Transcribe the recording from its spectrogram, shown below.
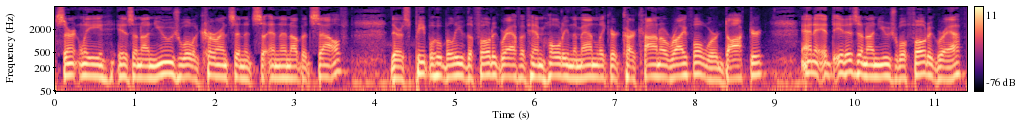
certainly is an unusual occurrence in its in and of itself. There's people who believe the photograph of him holding the Mannlicher Carcano rifle were doctored, and it, it is an unusual photograph.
